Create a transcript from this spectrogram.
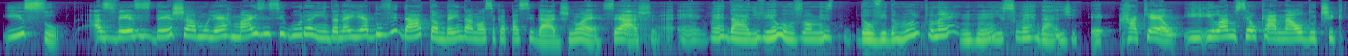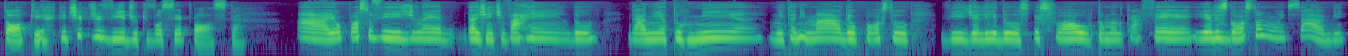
Isso às vezes deixa a mulher mais insegura ainda, né? E é duvidar também da nossa capacidade, não é? Você acha? É, é, verdade, viu? Os homens duvidam muito, né? Uhum. Isso é verdade. É, Raquel, e, e, lá no seu canal do TikToker, que tipo de vídeo que você posta? Ah, eu posto vídeo, né, da gente varrendo, da minha turminha, muito animada. Eu posto vídeo ali dos pessoal tomando café e eles gostam muito, sabe?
